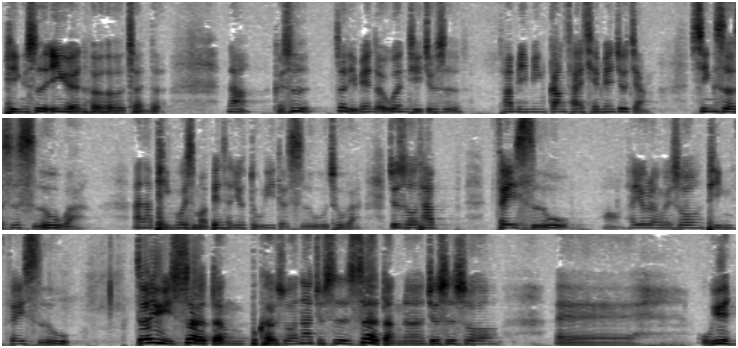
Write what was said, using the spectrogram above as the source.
瓶是因缘和合成的。那可是这里面的问题就是，他明明刚才前面就讲心色是实物啊，啊那瓶为什么变成又独立的实物出来？就是说它非实物，啊，他又认为说瓶非实物。则与色等不可说，那就是色等呢，就是说，诶，五蕴。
